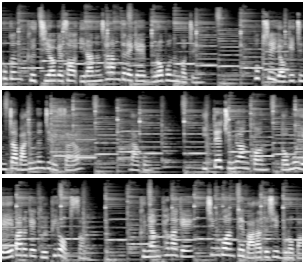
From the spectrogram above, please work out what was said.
혹은 그 지역에서 일하는 사람들에게 물어보는 거지. 혹시 여기 진짜 맛있는 집 있어요? 라고. 이때 중요한 건 너무 예의 바르게 굴 필요 없어. 그냥 편하게 친구한테 말하듯이 물어봐.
